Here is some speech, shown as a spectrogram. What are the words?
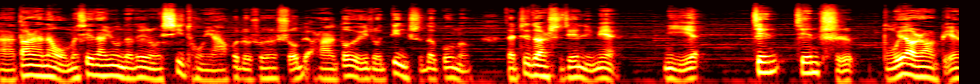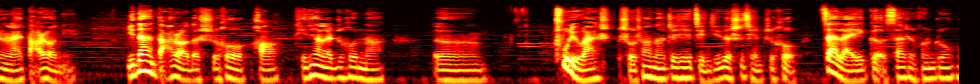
啊，当然呢，我们现在用的这种系统呀，或者说手表上都有一种定时的功能，在这段时间里面，你坚坚持不要让别人来打扰你，一旦打扰的时候，好停下来之后呢，嗯。处理完手上的这些紧急的事情之后，再来一个三十分钟。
